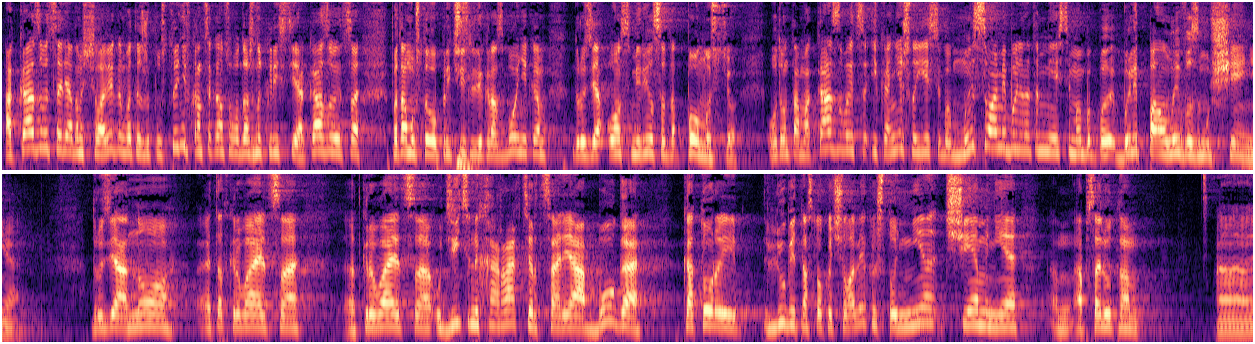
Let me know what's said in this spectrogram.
оказывается рядом с человеком в этой же пустыне, в конце концов, он даже на кресте оказывается, потому что его причислили к разбойникам, друзья, он смирился полностью. Вот он там оказывается, и, конечно, если бы мы с вами были на этом месте, мы бы были полны возмущения. Друзья, но это открывается, открывается удивительный характер царя Бога, который любит настолько человека, что ничем не эм, абсолютно э,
